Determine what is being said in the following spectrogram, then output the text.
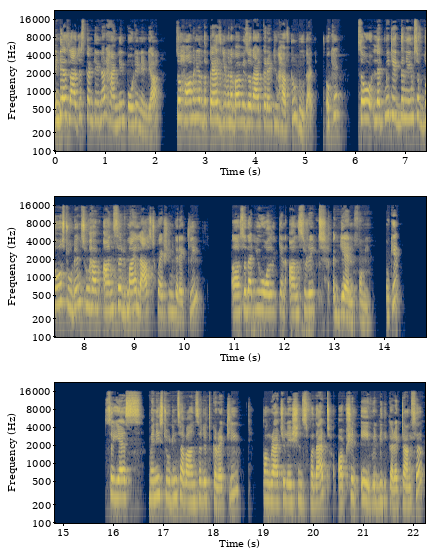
India's largest container handling port in India. So how many of the pairs given above is or are correct? You have to do that. Okay. So let me take the names of those students who have answered my last question correctly uh, so that you all can answer it again for me. Okay. So yes, many students have answered it correctly. Congratulations for that. Option A will be the correct answer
